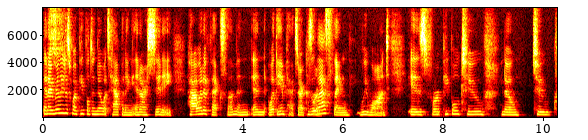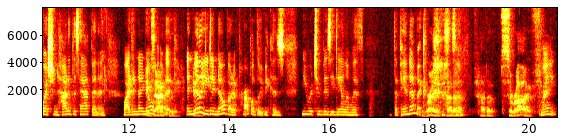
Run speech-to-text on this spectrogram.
And I really just want people to know what's happening in our city, how it affects them, and, and what the impacts are. Because the Right. last thing we want is for people to, you know, to question how did this happen and why didn't I know about it? And Yeah. really, you didn't know about it probably because you were too busy dealing with the pandemic. right, how to So- how to survive. Right.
